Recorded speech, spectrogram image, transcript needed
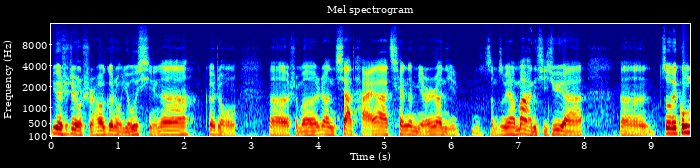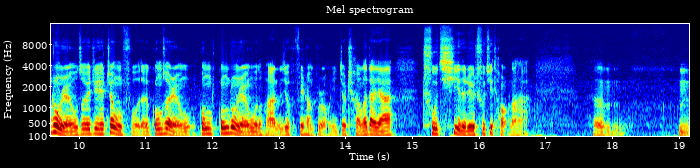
越是这种时候，各种游行啊，各种，呃，什么让你下台啊，签个名儿，让你怎么怎么样，骂你几句啊，嗯，作为公众人物，作为这些政府的工作人物、公公众人物的话呢，就非常不容易，就成了大家出气的这个出气筒了哈。嗯嗯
